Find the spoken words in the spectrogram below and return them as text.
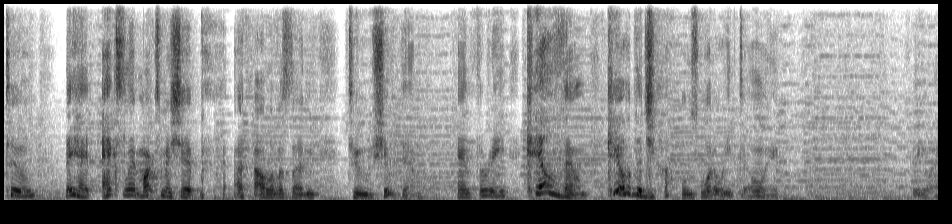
Two, they had excellent marksmanship all of a sudden to shoot them. And three, kill them. Kill the Joes. What are we doing? Anyway,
